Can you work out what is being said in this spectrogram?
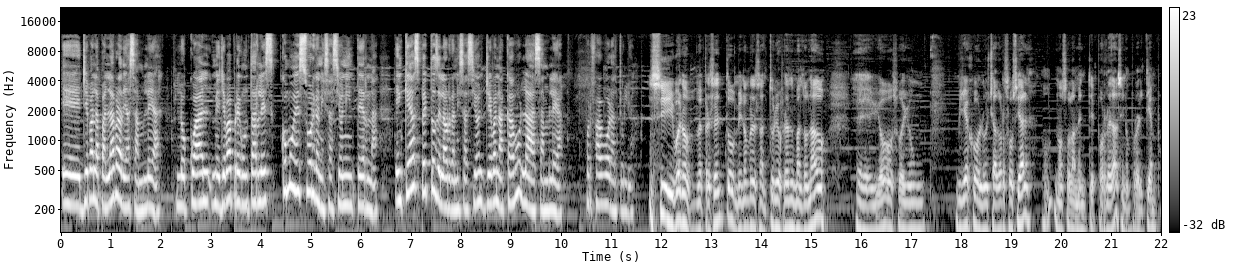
eh, lleva la palabra de asamblea, lo cual me lleva a preguntarles cómo es su organización interna, en qué aspectos de la organización llevan a cabo la asamblea. Por favor, Antulio. Sí, bueno, me presento, mi nombre es Antulio Fernández Maldonado, eh, yo soy un viejo luchador social, ¿no? solamente por la edad, sino por el tiempo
